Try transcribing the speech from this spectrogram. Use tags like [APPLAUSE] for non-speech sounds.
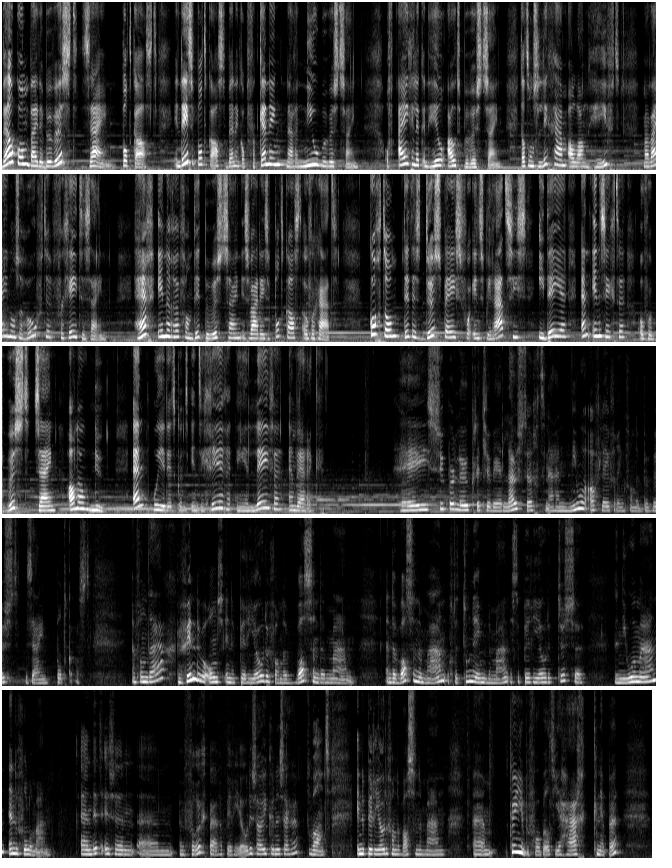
Welkom bij de Bewust Zijn podcast. In deze podcast ben ik op verkenning naar een nieuw bewustzijn. Of eigenlijk een heel oud bewustzijn dat ons lichaam al lang heeft, maar wij in onze hoofden vergeten zijn. Herinneren van dit bewustzijn is waar deze podcast over gaat. Kortom, dit is de space voor inspiraties, ideeën en inzichten over bewustzijn anno nu. En hoe je dit kunt integreren in je leven en werk. Hey, super leuk dat je weer luistert naar een nieuwe aflevering van de Bewustzijn podcast. En vandaag bevinden we ons in een periode van de wassende maan. En de wassende maan, of de toenemende maan, is de periode tussen de nieuwe maan en de volle maan. En dit is een, ehm, een vruchtbare periode, zou je kunnen zeggen. Want in de periode van de wassende maan ehm, kun je bijvoorbeeld je haar knippen.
